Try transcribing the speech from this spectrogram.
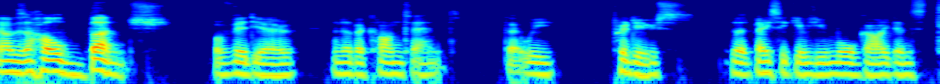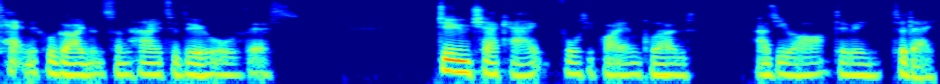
Now there's a whole bunch of video and other content that we produce that basically gives you more guidance, technical guidance on how to do all of this. Do check out Fortify Unplugged as you are doing today.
